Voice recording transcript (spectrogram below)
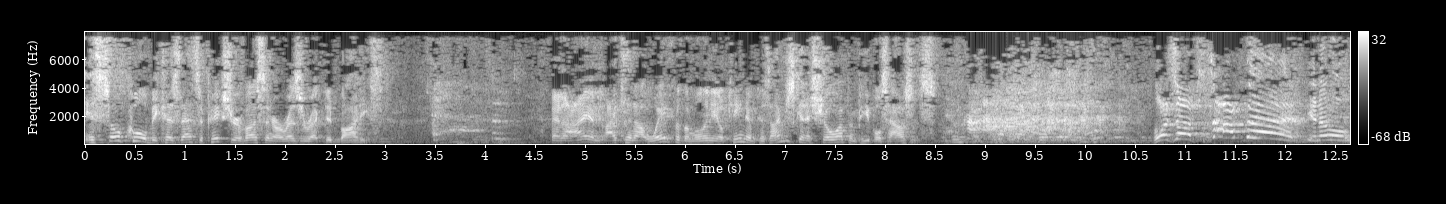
is so cool because that's a picture of us in our resurrected bodies. And I am, I cannot wait for the millennial kingdom because I'm just going to show up in people's houses. What's up? Stop that! You know,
